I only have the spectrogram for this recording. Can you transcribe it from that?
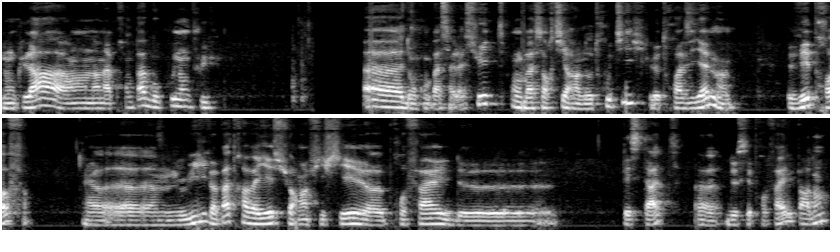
Donc là, on n'en apprend pas beaucoup non plus. Euh, donc on passe à la suite. On va sortir un autre outil, le troisième, vprof. Euh, lui, il ne va pas travailler sur un fichier euh, profile de pstat, de ses profiles, pardon.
